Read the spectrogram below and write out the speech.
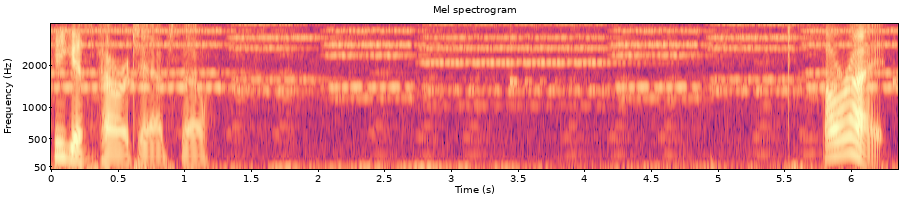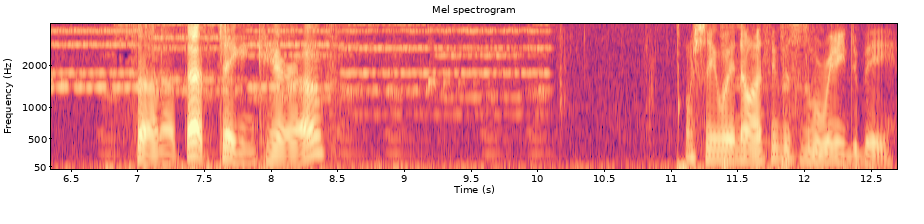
He gets power tabs, though. Alright. So, now that's taken care of. Actually, wait, no, I think this is where we need to be.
